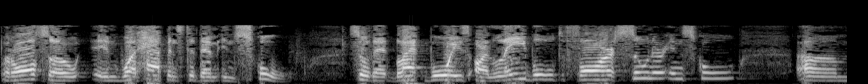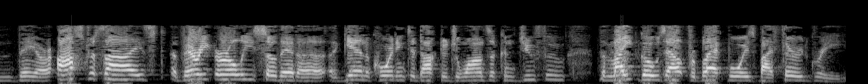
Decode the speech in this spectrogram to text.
but also in what happens to them in school. So that black boys are labeled far sooner in school. Um, they are ostracized very early so that, uh, again, according to Dr. Jawanza Kunjufu, the light goes out for black boys by third grade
